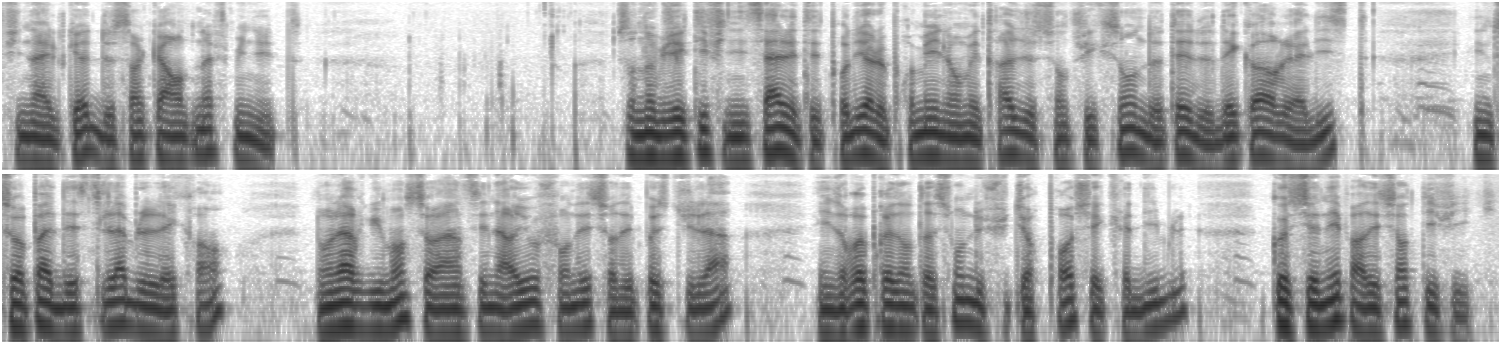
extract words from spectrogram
Final Cut de 149 minutes. Son objectif initial était de produire le premier long métrage de science-fiction doté de décors réalistes qui ne soient pas décelables à l'écran, dont l'argument serait un scénario fondé sur des postulats et une représentation du futur proche et crédible, cautionné par des scientifiques.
